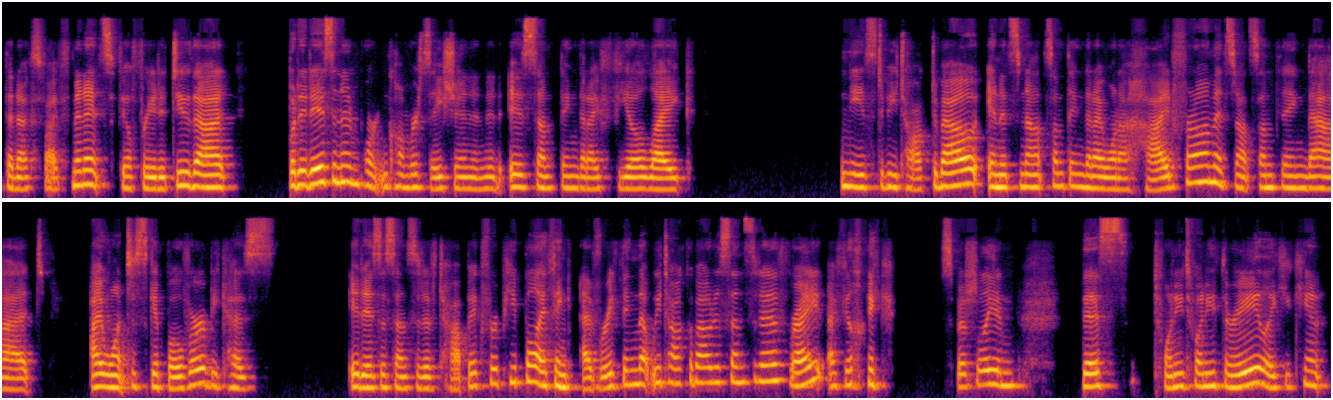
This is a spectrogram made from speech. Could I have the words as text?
the next five minutes, feel free to do that. But it is an important conversation and it is something that I feel like needs to be talked about and it's not something that I want to hide from. It's not something that I want to skip over because it is a sensitive topic for people. I think everything that we talk about is sensitive, right? I feel like especially in this 2023, like you can't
